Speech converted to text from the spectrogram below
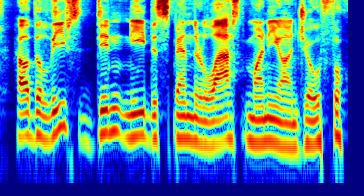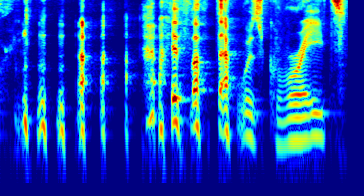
about how the Leafs didn't need to spend their last money on Joe Thornton. I thought that was great.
